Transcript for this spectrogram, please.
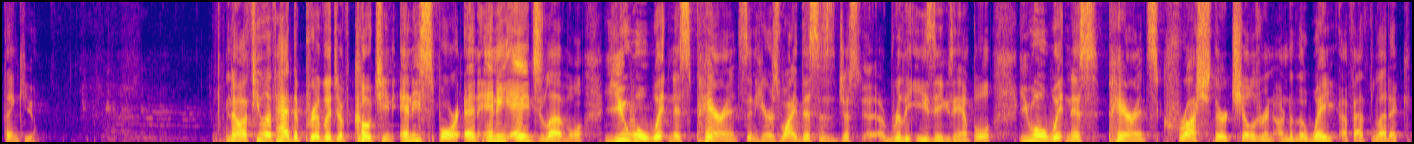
Thank you. Now, if you have had the privilege of coaching any sport at any age level, you will witness parents, and here's why this is just a really easy example. You will witness parents crush their children under the weight of athletic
